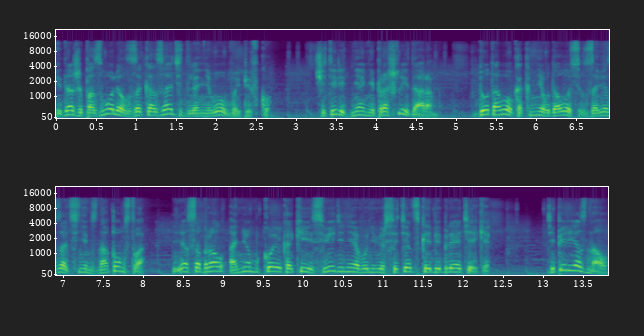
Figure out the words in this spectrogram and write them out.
и даже позволил заказать для него выпивку. Четыре дня не прошли даром. До того, как мне удалось завязать с ним знакомство, я собрал о нем кое-какие сведения в университетской библиотеке. Теперь я знал,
